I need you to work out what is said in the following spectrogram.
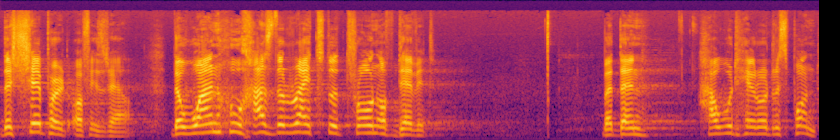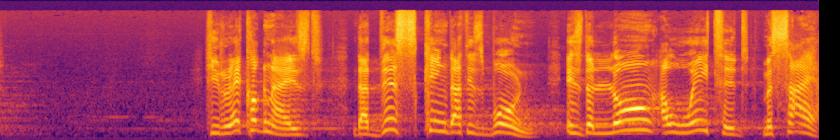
the shepherd of Israel, the one who has the right to the throne of David. But then, how would Herod respond? He recognized that this king that is born is the long awaited Messiah.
